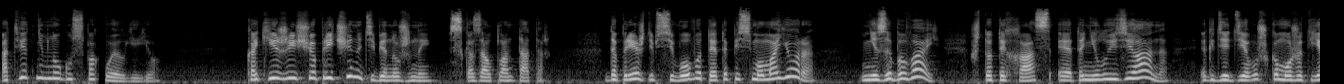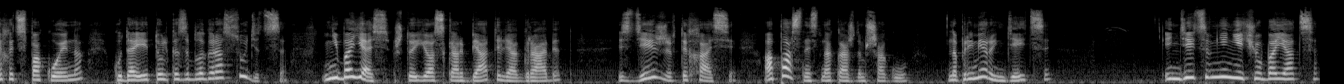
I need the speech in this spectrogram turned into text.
Ответ немного успокоил ее. «Какие же еще причины тебе нужны?» — сказал плантатор. «Да прежде всего вот это письмо майора. Не забывай, что Техас — это не Луизиана, где девушка может ехать спокойно, куда ей только заблагорассудится, не боясь, что ее оскорбят или ограбят. Здесь же, в Техасе, опасность на каждом шагу. Например, индейцы. Индейцев мне нечего бояться,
